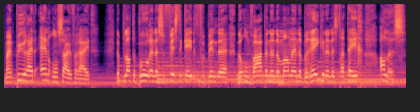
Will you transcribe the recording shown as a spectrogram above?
Mijn puurheid en onzuiverheid. De platte boer en de sophisticated verbinden. De ontwapenende man en de berekenende strateeg. Alles.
